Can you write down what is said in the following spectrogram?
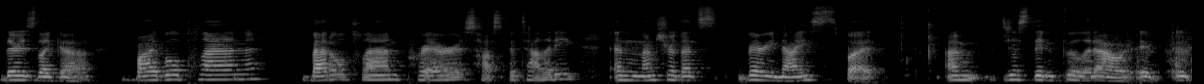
there's like a Bible plan, battle plan, prayers, hospitality, and I'm sure that's very nice, but I just didn't fill it out. It, it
